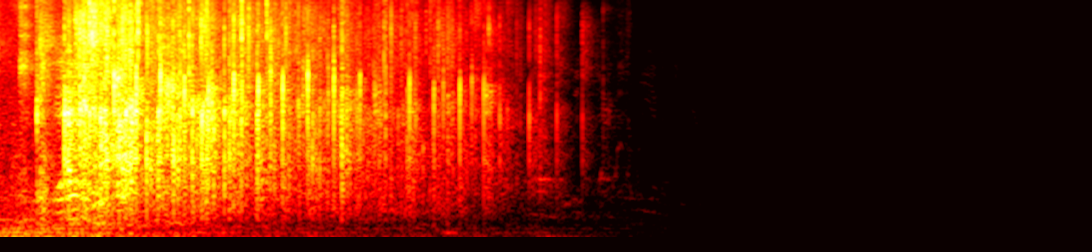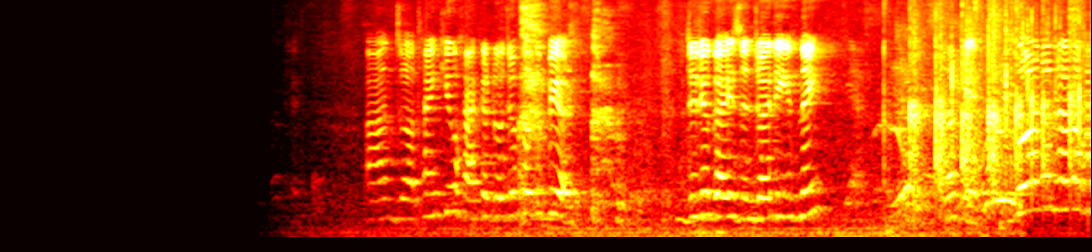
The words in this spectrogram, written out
And uh, thank you, Hacker Dojo, for the beer. Did you guys enjoy the evening? Yes. Okay. Go on and have a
